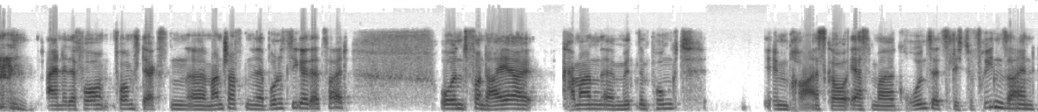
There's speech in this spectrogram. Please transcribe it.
eine der form formstärksten äh, Mannschaften in der Bundesliga derzeit. Und von daher kann man äh, mit einem Punkt im Breisgau erstmal grundsätzlich zufrieden sein.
